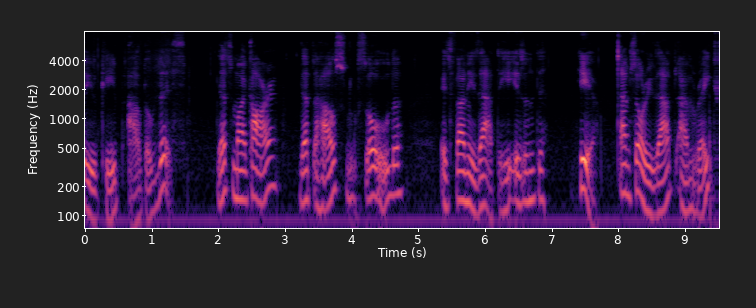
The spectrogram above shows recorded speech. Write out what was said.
you keep out of this. That's my car. That house looks old. It's funny that he isn't here. I'm sorry that I'm late.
